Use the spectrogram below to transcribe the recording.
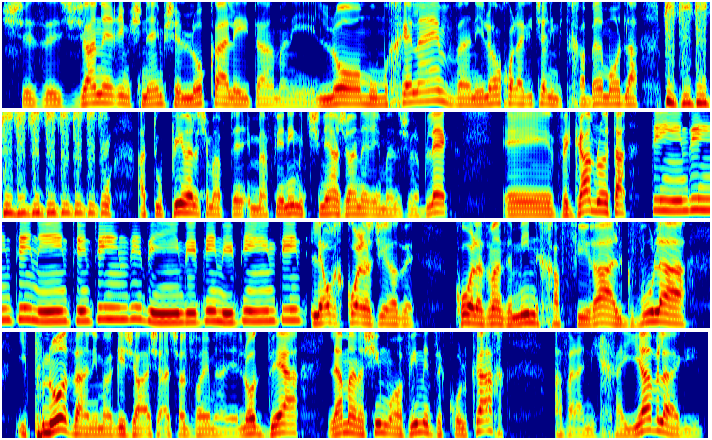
שזה ז'אנרים שניהם שלא קל לי איתם, אני לא מומחה להם, ואני לא יכול להגיד שאני מתחבר מאוד ל... התופים האלה שמאפיינים את שני הז'אנרים האלה של הבלק. וגם לא את ה... טין טין טין טין טין טין טין טין טין טין טין טין לאורך כל השיר הזה. כל הזמן, זה מין חפירה על גבול ההיפנוזה, אני מרגיש, של הדברים האלה. אני לא יודע למה אנשים אוהבים את זה כל כך, אבל אני חייב להגיד,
